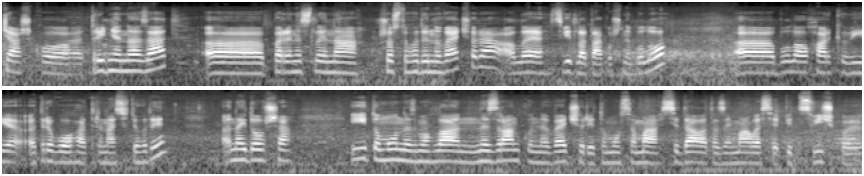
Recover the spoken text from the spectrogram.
Тяжко. Три дні назад перенесли на 6 годину вечора, але світла також не було. Е, Була у Харкові тривога 13 годин е, найдовша. І тому не змогла не зранку, не ввечері, тому сама сідала та займалася під свічкою.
